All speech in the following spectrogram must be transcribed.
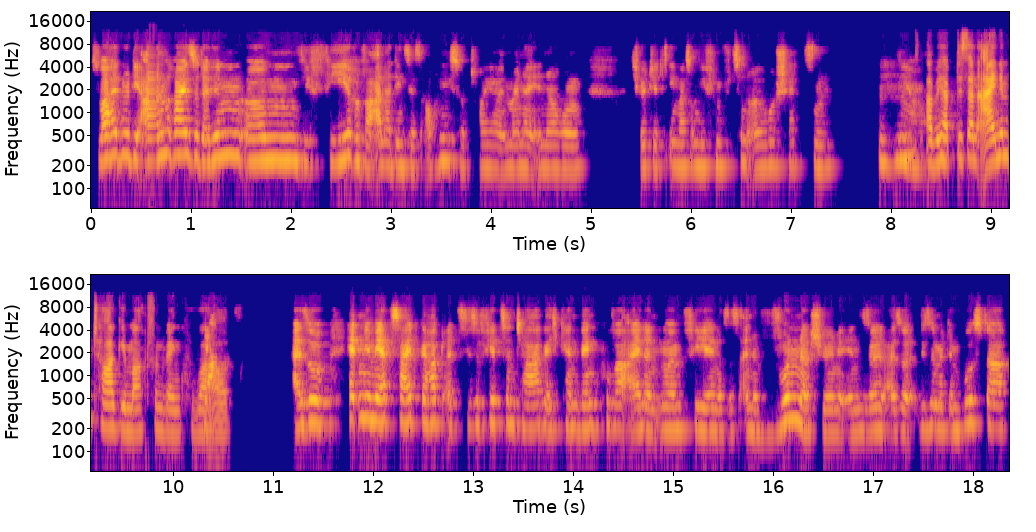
Es war halt nur die Anreise dahin. Ähm, die Fähre war allerdings jetzt auch nicht so teuer in meiner Erinnerung ich würde jetzt irgendwas um die 15 Euro schätzen. Mhm. Ja. Aber ihr habt es an einem Tag gemacht von Vancouver ja. aus. Also hätten wir mehr Zeit gehabt als diese 14 Tage. Ich kann Vancouver Island nur empfehlen. Das ist eine wunderschöne Insel. Also diese mit dem Booster,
